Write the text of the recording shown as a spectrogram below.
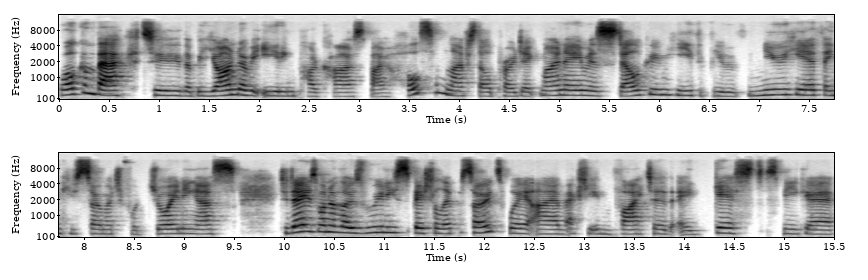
Welcome back to the Beyond Overeating podcast by Wholesome Lifestyle Project. My name is Stelcoom Heath. If you're new here, thank you so much for joining us. Today is one of those really special episodes where I've actually invited a guest speaker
